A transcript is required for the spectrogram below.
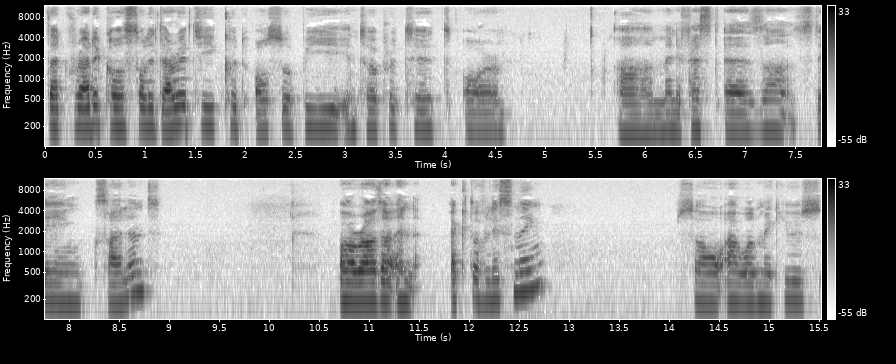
that radical solidarity could also be interpreted or uh, manifest as uh, staying silent, or rather an act of listening. So I will make use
